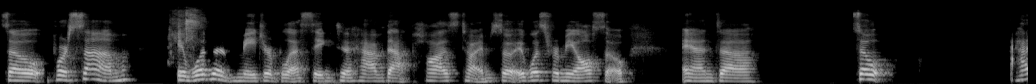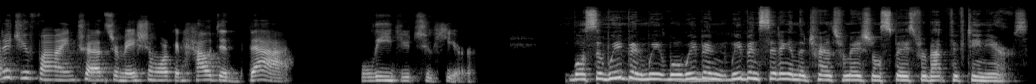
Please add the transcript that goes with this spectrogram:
So for some it was a major blessing to have that pause time. So it was for me also. And uh, so, how did you find transformation work and how did that lead you to here? Well, so we've been we well we've been we've been sitting in the transformational space for about 15 years.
